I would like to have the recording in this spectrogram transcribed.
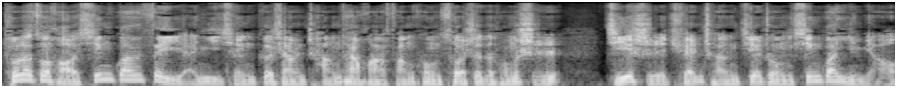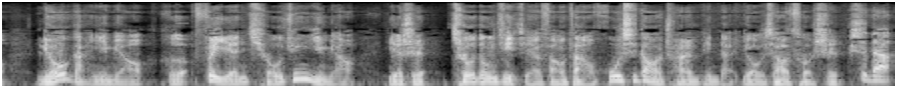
除了做好新冠肺炎疫情各项常态化防控措施的同时，及时全程接种新冠疫苗、流感疫苗和肺炎球菌疫苗，也是秋冬季节防范呼吸道传染病的有效措施。是的，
